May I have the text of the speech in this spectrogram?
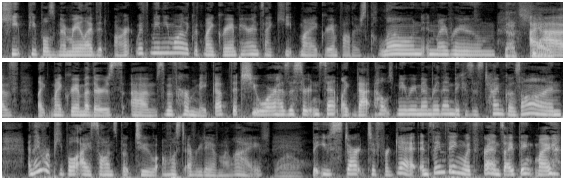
keep people's memory alive that aren't with me anymore. Like with my grandparents, I keep my grandfather's cologne in my room. That's smart. I have like my grandmother's um, some of her makeup that she wore has a certain scent. Like that helps me remember them because as time goes on, and they were people I saw and spoke to almost every day of my life. Wow. But you start to forget. And same thing with friends. I think my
